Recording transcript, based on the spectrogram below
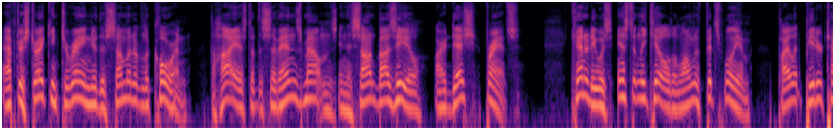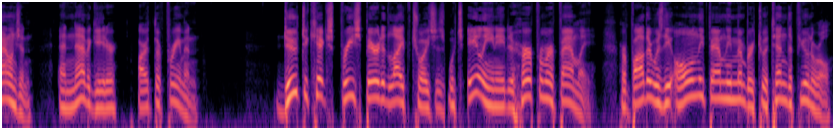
after striking terrain near the summit of Le Coran, the highest of the Cevennes Mountains in the Saint Bauzile, Ardèche, France. Kennedy was instantly killed along with Fitzwilliam, pilot Peter Townshend, and navigator Arthur Freeman. Due to Kick's free spirited life choices, which alienated her from her family, her father was the only family member to attend the funeral,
